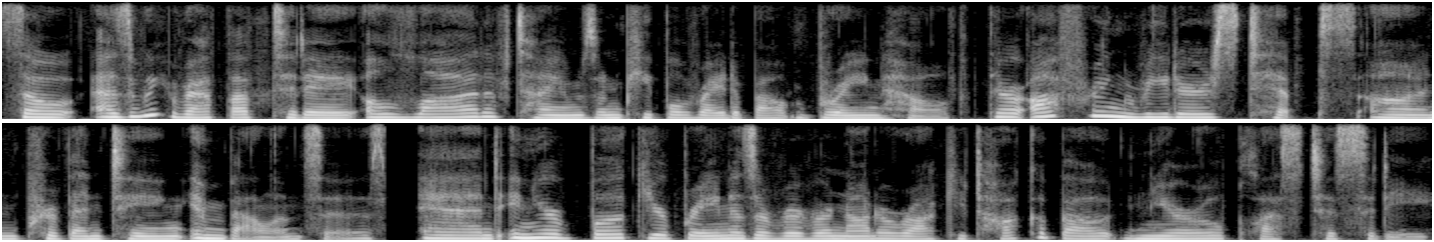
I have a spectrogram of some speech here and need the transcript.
So, as we wrap up today, a lot of times when people write about brain health, they're offering readers tips on preventing imbalances. And in your book, Your Brain is a River, Not a Rock, you talk about neuroplasticity.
